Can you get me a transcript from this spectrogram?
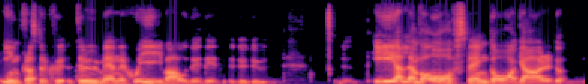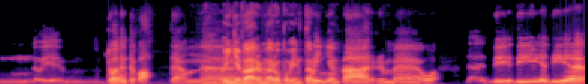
infrastruktur med energi. Va? Och det, det, du, du, elen var avstängd dagar. Du, du hade inte vatten. och ingen värme då på vintern. Och ingen värme. Och det, det, det,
